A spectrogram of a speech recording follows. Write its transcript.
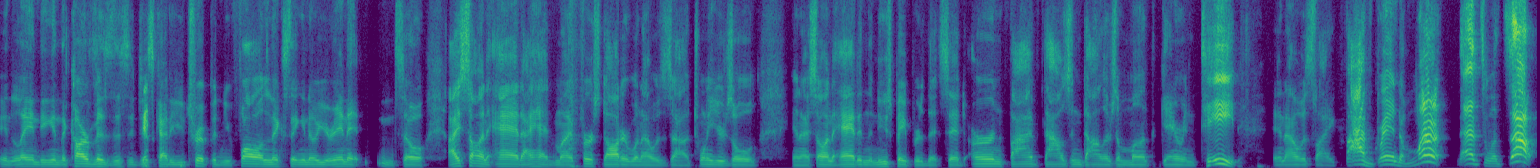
in landing in the car business. It just kind of you trip and you fall, and next thing you know, you're in it. And so I saw an ad. I had my first daughter when I was uh, 20 years old, and I saw an ad in the newspaper that said earn five thousand dollars a month guaranteed. And I was like, five grand a month. That's what's up.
